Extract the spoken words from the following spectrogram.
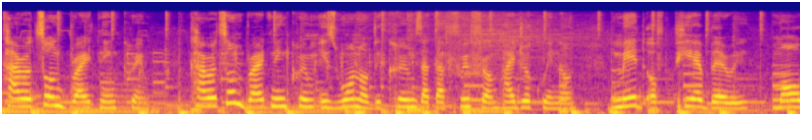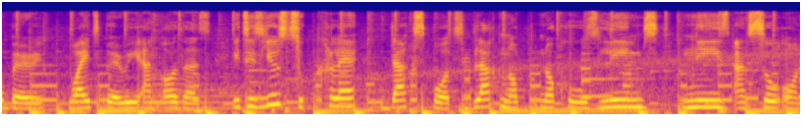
Carotone Brightening Cream Carotone brightening cream is one of the creams that are free from hydroquinone, made of bearberry, mulberry, whiteberry and others. It is used to clear dark spots, black knuckles, limbs, knees and so on.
